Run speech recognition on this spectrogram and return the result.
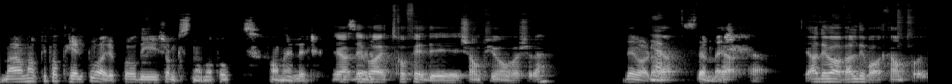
Nei, han har ikke tatt helt vare på de sjansene han har fått, han heller. Ja, det var et trofé de champion, var ikke det? Det var det, Ja. stemmer. Ja, ja. ja, det var en veldig bra kamp. òg.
